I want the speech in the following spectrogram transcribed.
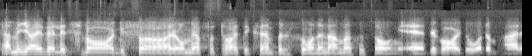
Ja, men jag är väldigt svag för, om jag får ta ett exempel från en annan säsong, eh, det var ju då de här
